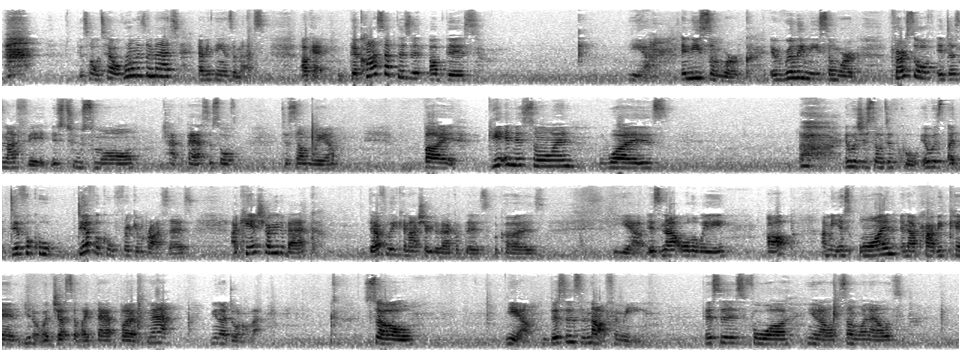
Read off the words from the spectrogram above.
this hotel room is a mess. Everything is a mess. Okay, the concept is of this, yeah, it needs some work. It really needs some work. First off, it does not fit. It's too small. I have to pass this off to somewhere. But getting this on was, uh, it was just so difficult. It was a difficult, difficult freaking process. I can't show you the back. Definitely cannot show you the back of this because, yeah, it's not all the way up. I mean, it's on and I probably can, you know, adjust it like that. But, nah, we're not doing all that. So, yeah, this is not for me. This is for, you know, someone else.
